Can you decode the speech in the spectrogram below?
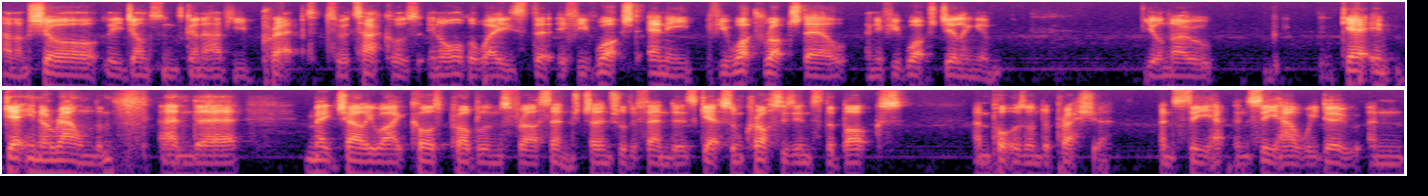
and I'm sure Lee Johnson's going to have you prepped to attack us in all the ways that if you've watched any, if you watch Rochdale and if you've watched Gillingham, you'll know getting getting around them and uh, make Charlie Wyke cause problems for our central defenders, get some crosses into the box, and put us under pressure, and see and see how we do. And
